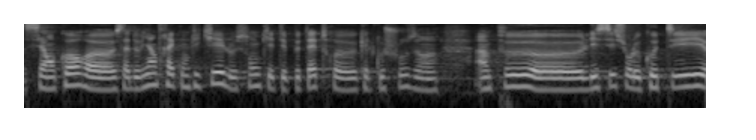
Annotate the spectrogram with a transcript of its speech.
c'est encore, ça devient très compliqué. Le son qui était peut-être quelque chose un, peu laissé sur le côté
